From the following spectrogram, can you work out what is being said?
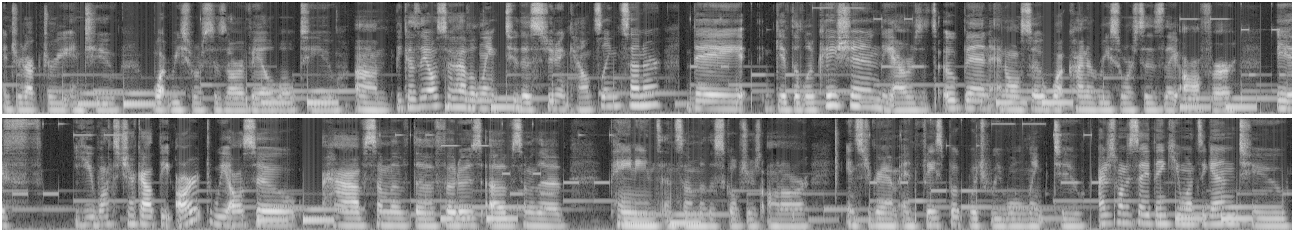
introductory into what resources are available to you. Um, because they also have a link to the Student Counseling Center. They give the location, the hours it's open, and also what kind of resources they offer. If you want to check out the art, we also have some of the photos of some of the paintings and some of the sculptures on our Instagram and Facebook, which we will link to. I just want to say thank you once again to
